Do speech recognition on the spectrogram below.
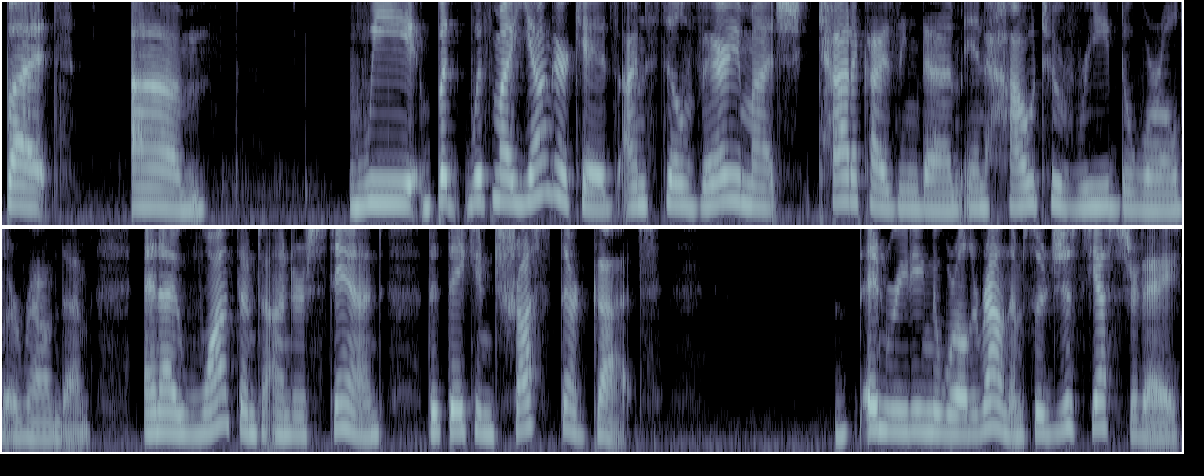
But um we but with my younger kids, I'm still very much catechizing them in how to read the world around them. And I want them to understand that they can trust their gut in reading the world around them. So just yesterday,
